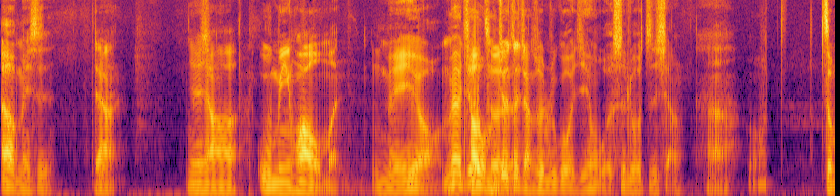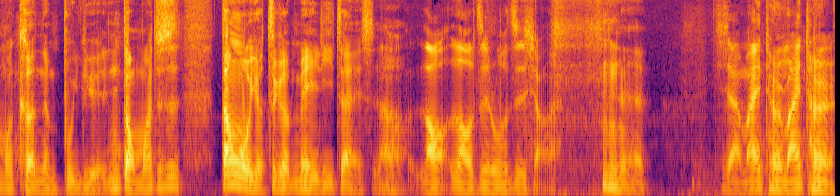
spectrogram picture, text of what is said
哦，没事，这样？你就想要污名化我们？没有没有，就是我们就在讲说，如果今天我是罗志祥啊，我。怎么可能不约？你懂吗？就是当我有这个魅力在的时候，老老子罗志祥啊！接下来 my turn my turn，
